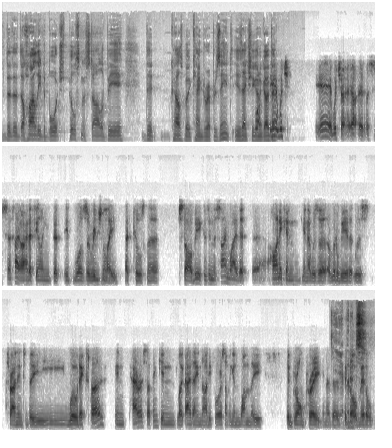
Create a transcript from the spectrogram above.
the, the, the, highly debauched Pilsner style of beer that Carlsberg came to represent is actually well, going to go yeah, back. Which, yeah, which I, I was just going to say, I had a feeling that it was originally a Pilsner style beer because in the same way that uh, Heineken, you know, was a, a, little beer that was thrown into the World Expo in Paris, I think in like 1894 or something, and won the the Grand Prix, you know, the, yeah, the gold medal.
